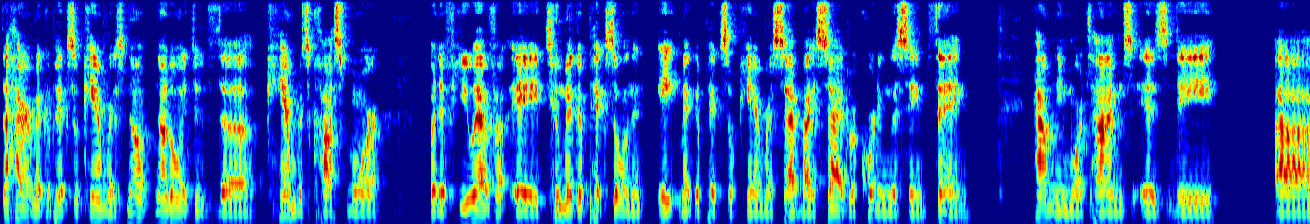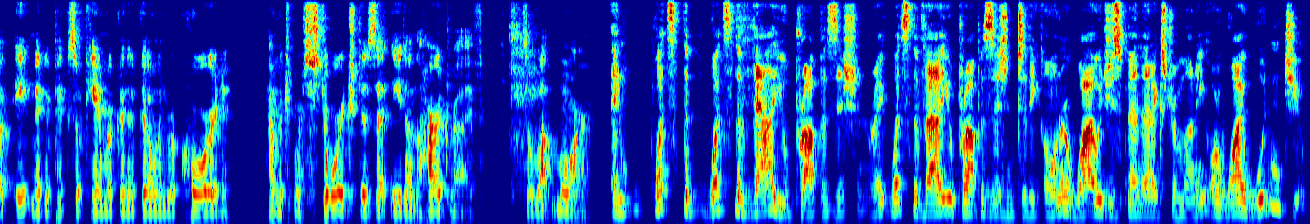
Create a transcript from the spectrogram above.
The higher megapixel cameras not not only do the cameras cost more but if you have a two megapixel and an eight megapixel camera side by side recording the same thing, how many more times is the uh, eight megapixel camera going to go and record? How much more storage does that need on the hard drive? It's a lot more. And what's the what's the value proposition, right? What's the value proposition to the owner? Why would you spend that extra money, or why wouldn't you?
